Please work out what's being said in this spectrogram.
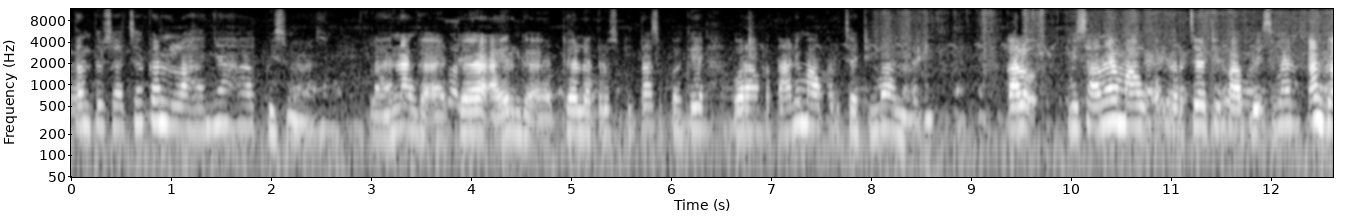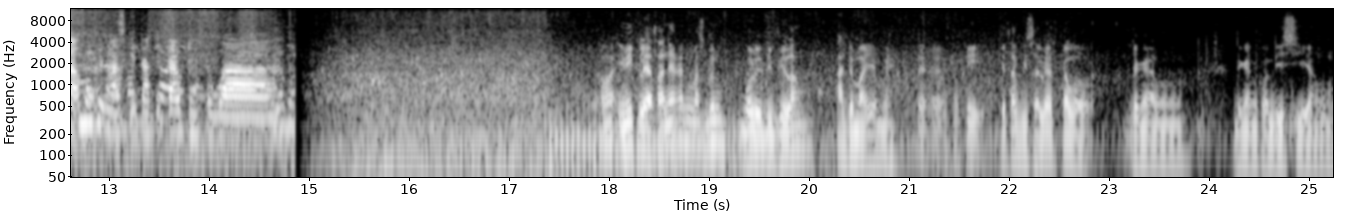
tentu saja kan lahannya habis mas. Lahannya nggak ada air nggak ada. Lah terus kita sebagai orang petani mau kerja di mana? Kalau misalnya mau bekerja di pabrik semen kan nggak mungkin mas. Kita kita udah tua. Oh ini kelihatannya kan Mas Gun boleh dibilang adem ayem ya. Tapi kita bisa lihat kalau dengan dengan kondisi yang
